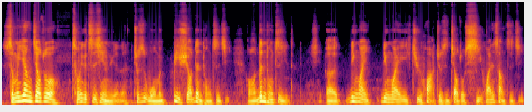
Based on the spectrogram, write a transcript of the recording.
什么样叫做成为一个自信的女人呢？就是我们必须要认同自己哦，认同自己的。呃，另外另外一句话就是叫做喜欢上自己。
